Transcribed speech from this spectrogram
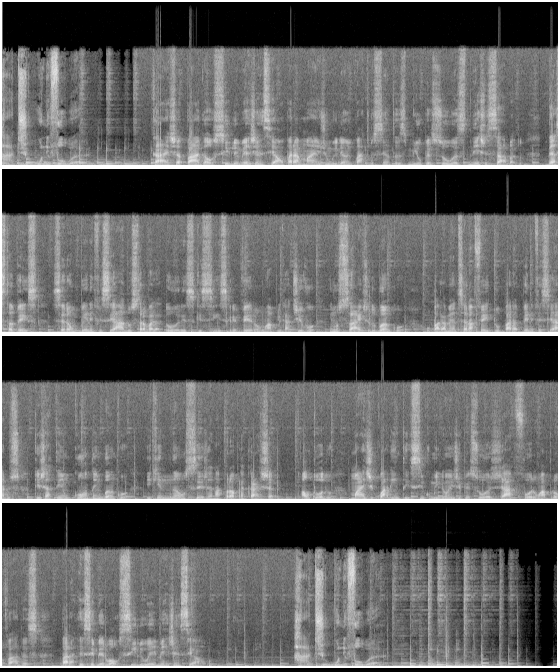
Rádio Unifoa. Caixa paga auxílio emergencial para mais de 1 milhão e 400 mil pessoas neste sábado. Desta vez, serão beneficiados trabalhadores que se inscreveram no aplicativo e no site do banco. O pagamento será feito para beneficiários que já tenham conta em banco e que não seja na própria Caixa. Ao todo, mais de 45 milhões de pessoas já foram aprovadas para receber o auxílio emergencial. Rádio Unifoa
